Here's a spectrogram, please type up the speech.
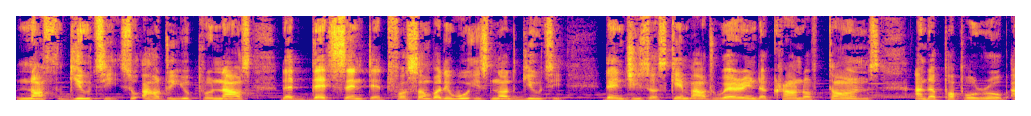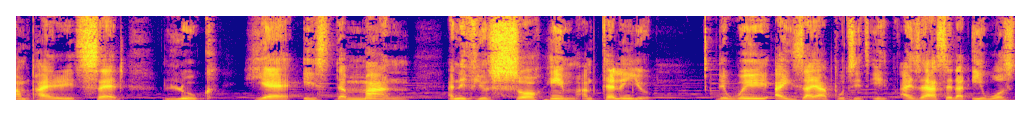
not guilty. So, how do you pronounce the death sentence for somebody who is not guilty? Then Jesus came out wearing the crown of thorns and the purple robe, and Pilate said, Look, here is the man. And if you saw him, I'm telling you, the way Isaiah put it, it Isaiah said that he was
